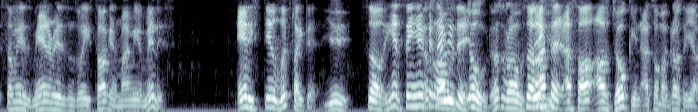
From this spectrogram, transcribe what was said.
some of his mannerisms, the way he's talking, remind me of Menace, and he still looks like that. Yeah. So he had the same haircut and I was, everything. yo, that's what I was so thinking. I said, I saw, I was joking. I told my girl, I said, "Yo,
